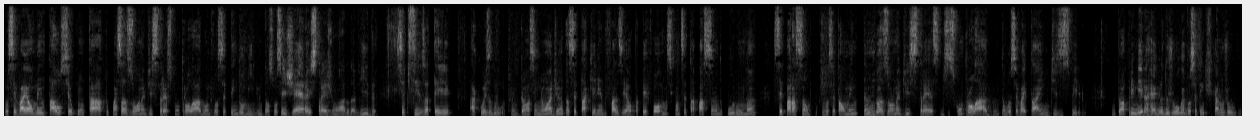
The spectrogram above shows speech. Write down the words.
você vai aumentar o seu contato com essa zona de estresse controlado onde você tem domínio. Então, se você gera estresse de um lado da vida, você precisa ter a coisa do outro. Então, assim, não adianta você estar tá querendo fazer alta performance quando você está passando por uma separação, porque você está aumentando a zona de estresse descontrolado. Então, você vai estar tá em desespero. Então, a primeira regra do jogo é você tem que ficar no jogo.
